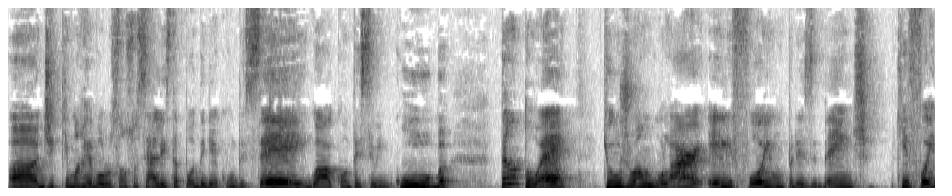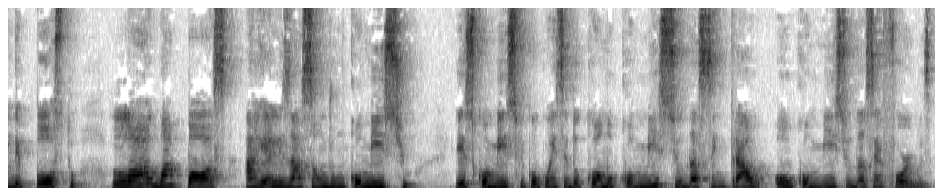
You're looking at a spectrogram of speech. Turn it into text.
uh, de que uma revolução socialista poderia acontecer, igual aconteceu em Cuba. Tanto é que o João Goulart, ele foi um presidente que foi deposto logo após a realização de um comício. Esse comício ficou conhecido como Comício da Central ou Comício das Reformas.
